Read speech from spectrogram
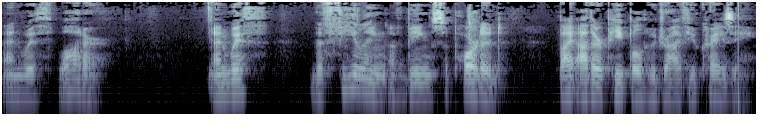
and with water and with the feeling of being supported by other people who drive you crazy.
